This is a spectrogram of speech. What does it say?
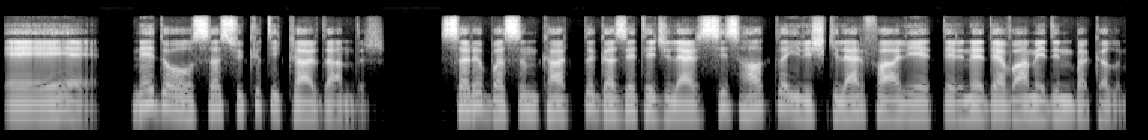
Eee, ne de olsa sükut ikrardandır. Sarı basın kartlı gazeteciler siz halkla ilişkiler faaliyetlerine devam edin bakalım.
